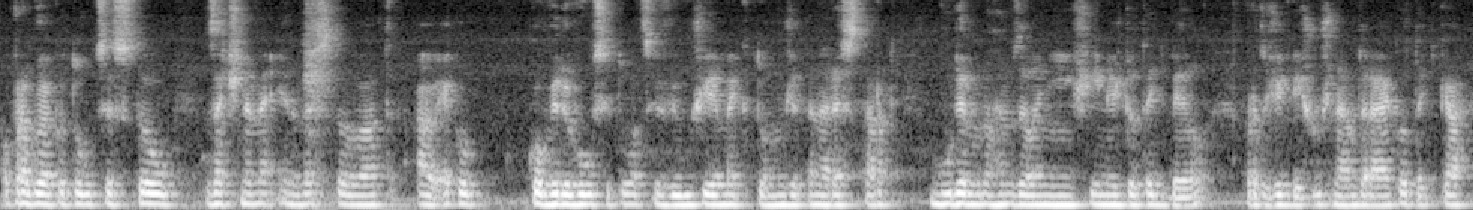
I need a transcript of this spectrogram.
opravdu jako tou cestou, začneme investovat a jako covidovou situaci využijeme k tomu, že ten restart bude mnohem zelenější, než doteď byl, protože když už nám teda jako teďka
